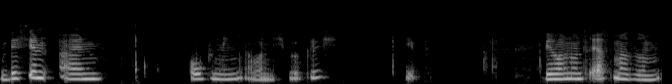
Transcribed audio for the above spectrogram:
ein bisschen ein Opening, aber nicht wirklich. Yep. Wir holen uns erstmal so ein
